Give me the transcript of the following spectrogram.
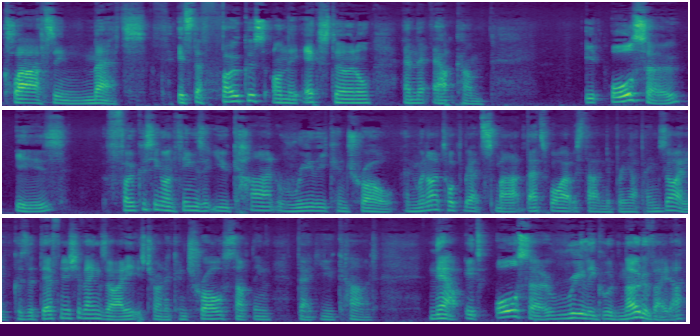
class in maths. It's the focus on the external and the outcome. It also is focusing on things that you can't really control. And when I talked about smart, that's why I was starting to bring up anxiety, because the definition of anxiety is trying to control something that you can't. Now, it's also a really good motivator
